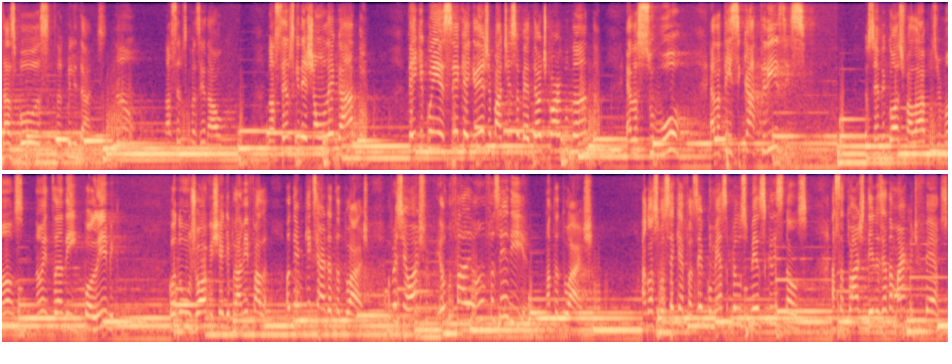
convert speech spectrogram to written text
das boas tranquilidades. Não. Nós temos que fazer algo. Nós temos que deixar um legado. Tem que conhecer que a igreja Batista Betel de Corgudanta, ela suou, ela tem cicatrizes. Eu sempre gosto de falar para os irmãos, não entrando em polêmica. Quando um jovem chega para mim e fala: Ô oh, David, por que você acha da tatuagem? Eu falei assim: Eu acho, eu não, faço, eu não fazeria uma tatuagem. Agora, se você quer fazer, começa pelos mesmos cristãos. A tatuagem deles é da marca de ferros,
